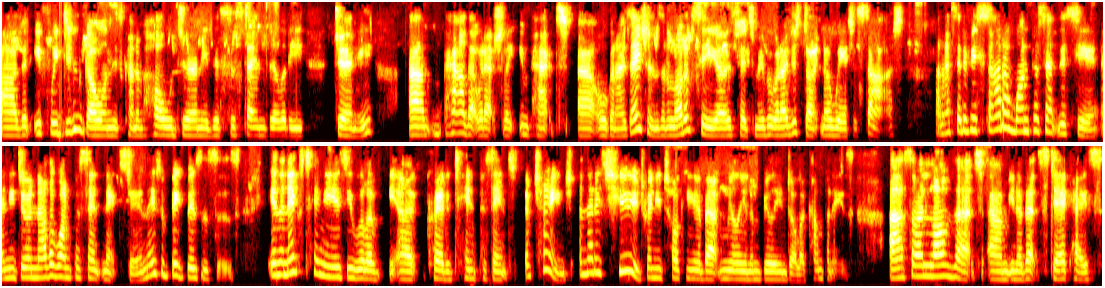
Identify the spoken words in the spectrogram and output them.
uh, that if we didn't go on this kind of whole journey, this sustainability journey, um, how that would actually impact uh, organizations. And a lot of CEOs said to me, but I just don't know where to start. And I said, if you start on 1% this year and you do another 1% next year, and these are big businesses, in the next 10 years, you will have uh, created 10% of change. And that is huge when you're talking about million and billion dollar companies. Uh, so I love that, um, you know, that staircase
